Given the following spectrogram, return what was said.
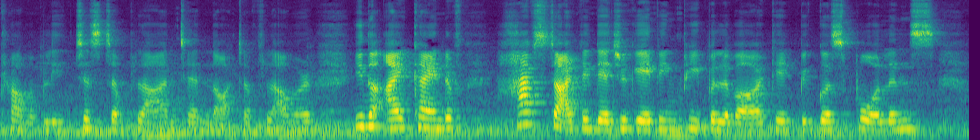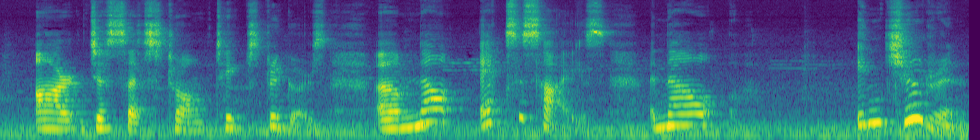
probably just a plant and not a flower. You know, I kind of have started educating people about it because pollens are just such strong triggers. Um, now, exercise. Now, in children,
